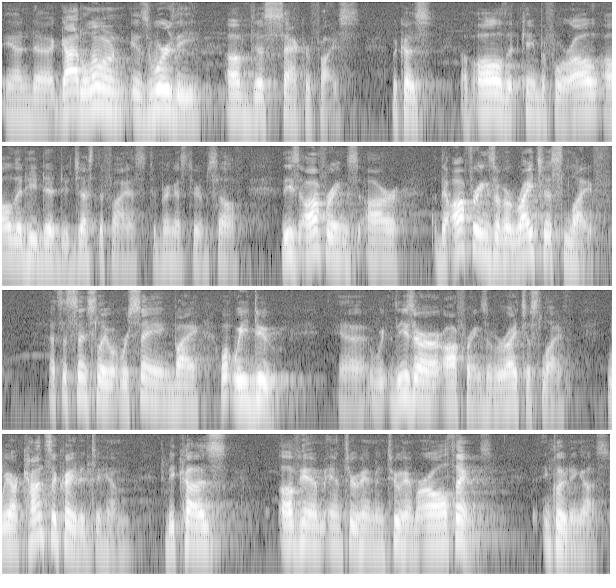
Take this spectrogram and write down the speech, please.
and uh, God alone is worthy of this sacrifice because of all that came before, all, all that He did to justify us, to bring us to Himself. These offerings are the offerings of a righteous life. That's essentially what we're saying by what we do. Uh, we, these are our offerings of a righteous life. We are consecrated to Him because of Him and through Him and to Him are all things, including us.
